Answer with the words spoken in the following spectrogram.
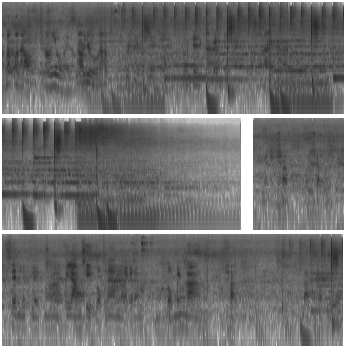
องรอบพอแล้วเอาอยู่เลยเนอะเอาอยู่ครับ โอเคครับเหมือนอย่างเงี้ยครับครับเส้นเล็กๆเนาะใช่พยายามฉีกหลบหน้ามันหน่อยก็ได้มั้ง หลบไปข้าง ครับ ได้ครับพี่วง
